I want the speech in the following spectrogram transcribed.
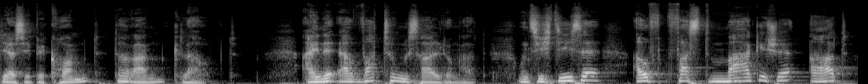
der sie bekommt, daran glaubt, eine Erwartungshaltung hat und sich diese auf fast magische Art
